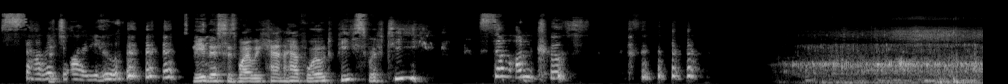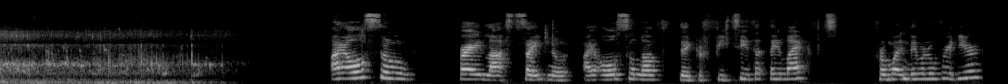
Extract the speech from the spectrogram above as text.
Savage are you? See, this is why we can't have world peace with tea. So uncouth. I also, very last side note, I also love the graffiti that they left from when they were over here.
